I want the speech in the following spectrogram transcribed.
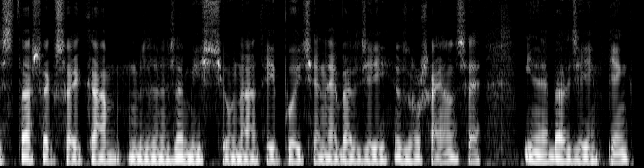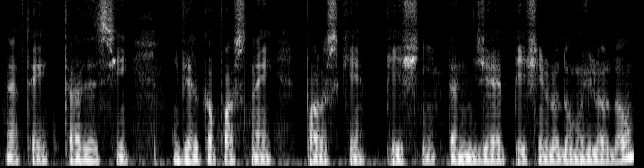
Staszek Sojka zamieścił na tej płycie najbardziej wzruszające i najbardziej piękne w tej tradycji wielkopostnej polskie pieśni. Będzie pieśń ludu mój ludu,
